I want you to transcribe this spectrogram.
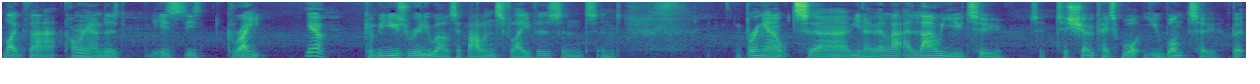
like that, coriander is is great. yeah, Can be used really well to balance flavors and and bring out, uh, you know, allow, allow you to, to to showcase what you want to. But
